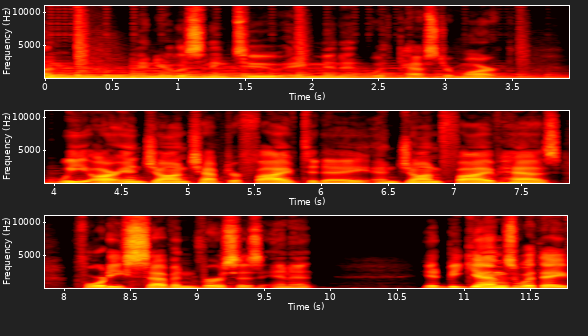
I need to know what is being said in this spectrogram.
And you're listening to A Minute with Pastor Mark. We are in John chapter 5 today, and John 5 has 47 verses in it. It begins with a,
